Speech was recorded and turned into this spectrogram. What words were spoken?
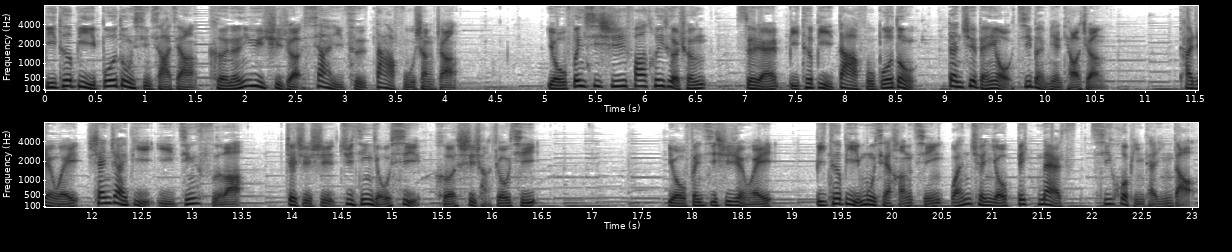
比特币波动性下降可能预示着下一次大幅上涨。有分析师发推特称，虽然比特币大幅波动，但却没有基本面调整。他认为山寨币已经死了，这只是巨金游戏和市场周期。有分析师认为，比特币目前行情完全由 BitMax 期货平台引导。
